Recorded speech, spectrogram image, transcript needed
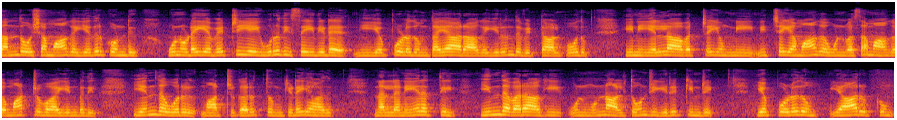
சந்தோஷமாக எதிர்கொண்டு உன்னுடைய வெற்றியை உறுதி செய்திட நீ எப்பொழுதும் தயாராக இருந்து விட்டால் போதும். இனி எல்லாவற்றையும் நீ நிச்சயமாக உன் வசமாக மாற்றுவாய் என்பதில் எந்த ஒரு மாற்று கருத்தும் கிடையாது. நல்ல நேரத்தில் இந்த வராகி உன் முன்னால் தோன்றி இருக்கின்றேன் எப்பொழுதும் யாருக்கும்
